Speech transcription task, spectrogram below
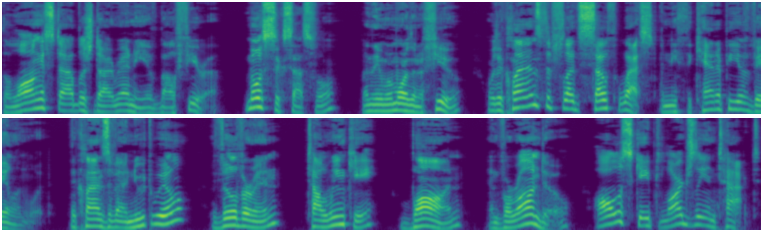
the long-established Direnni of Balfiera. Most successful, and they were more than a few, were the clans that fled southwest beneath the canopy of Valenwood. The clans of Anutwyll, Vilverin, Talwinque, Bon, and Vorondo all escaped largely intact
